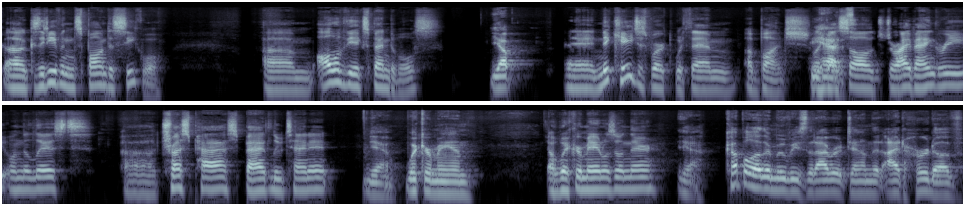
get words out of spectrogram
because it even spawned a sequel. Um, all of the Expendables, Yep. and Nick Cage has worked with them a bunch. He Like I saw Drive Angry on the list, uh, Trespass, Bad Lieutenant, Yeah. Wicker Man. A Wicker Man was on there. Yeah. A couple other movies that I wrote down that I'd heard of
